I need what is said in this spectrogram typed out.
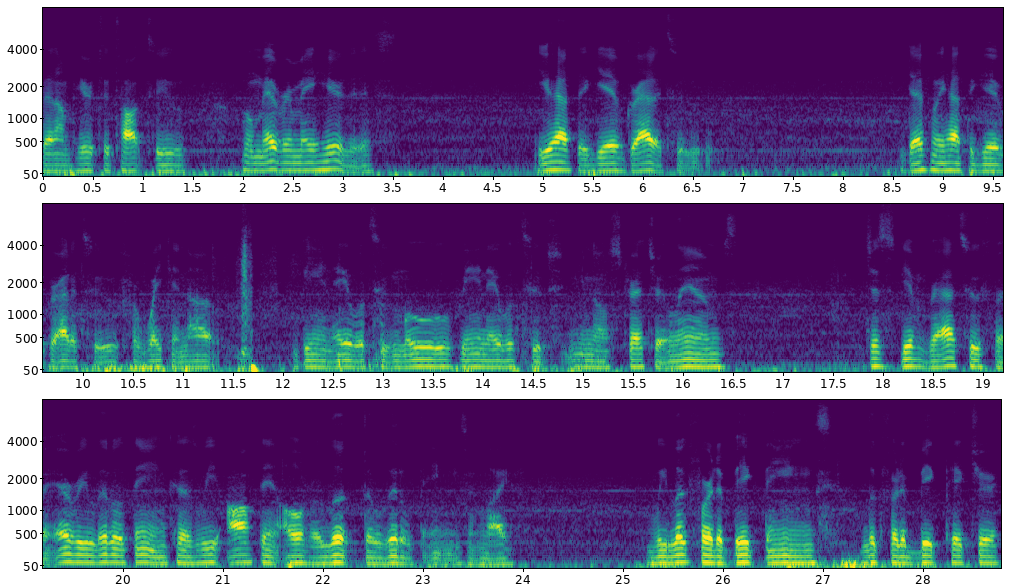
that I'm here to talk to whomever may hear this. You have to give gratitude. Definitely have to give gratitude for waking up, being able to move, being able to, you know, stretch your limbs. Just give gratitude for every little thing because we often overlook the little things in life we look for the big things, look for the big picture,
